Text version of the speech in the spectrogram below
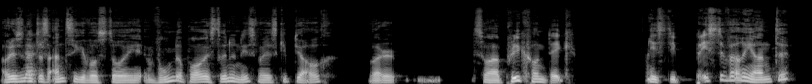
Aber das ist ja. nicht das Einzige, was da Wunderbares drinnen ist, weil es gibt ja auch, weil so ein Precon-Deck ist die beste Variante,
